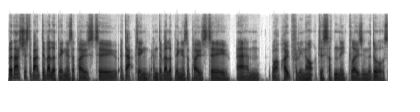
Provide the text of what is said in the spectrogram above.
but that's just about developing as opposed to adapting and developing as opposed to, um, well, hopefully not just suddenly closing the doors.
